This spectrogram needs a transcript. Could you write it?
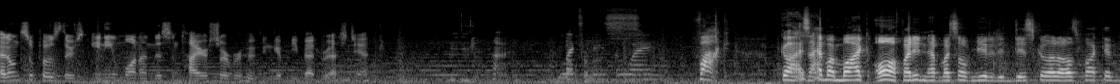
I don't suppose there's anyone on this entire server who can give me bed rest, yeah? Lexi's away. Fuck! Guys, I had my mic off. I didn't have myself muted in Discord. I was fucking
